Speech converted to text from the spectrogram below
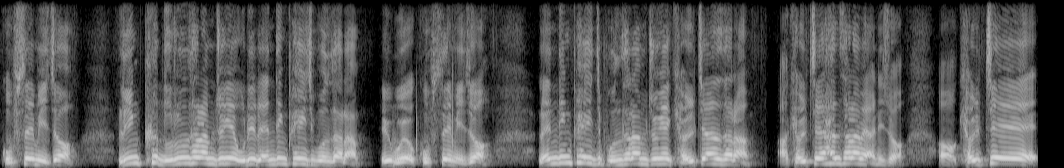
곱셈이죠? 링크 누른 사람 중에 우리 랜딩 페이지 본 사람 이거 뭐예요? 곱셈이죠? 랜딩 페이지 본 사람 중에 결제한 사람. 아 결제한 사람이 아니죠. 어 결제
